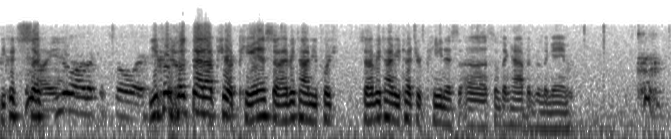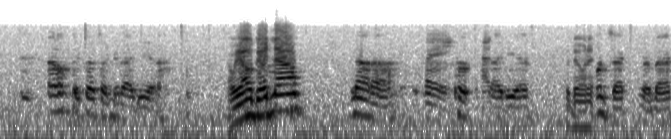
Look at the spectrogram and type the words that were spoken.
You could so Oh, yeah. You are the controller. you could hook that up to your penis, so every time you push, so every time you touch your penis, uh, something happens in the game. I don't think that's a good idea. Are we all good now? Not a Hey, perfect I- idea. We're doing it. One sec, we're back.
